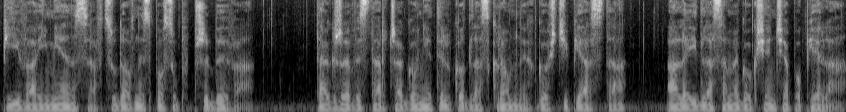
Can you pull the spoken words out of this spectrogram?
Piwa i mięsa w cudowny sposób przybywa. Także wystarcza go nie tylko dla skromnych gości Piasta, ale i dla samego księcia Popiela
